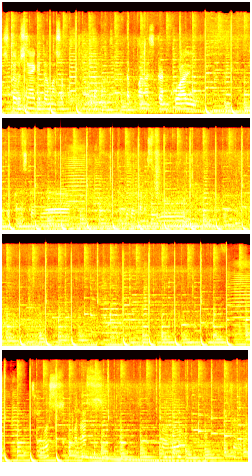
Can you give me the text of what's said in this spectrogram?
seterusnya kita masuk. Kita panaskan kuali panaskan dia juga panas dulu. Bos panas baru kita letak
